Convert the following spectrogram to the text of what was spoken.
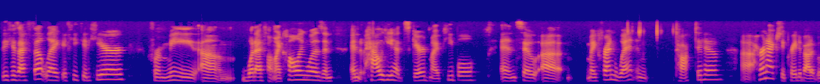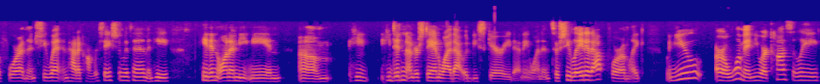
because I felt like if he could hear from me um, what I felt my calling was and and how he had scared my people, and so uh, my friend went and talked to him uh, her and I actually prayed about it before, and then she went and had a conversation with him, and he he didn't want to meet me, and um, he he didn't understand why that would be scary to anyone, and so she laid it out for him, like when you are a woman, you are constantly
